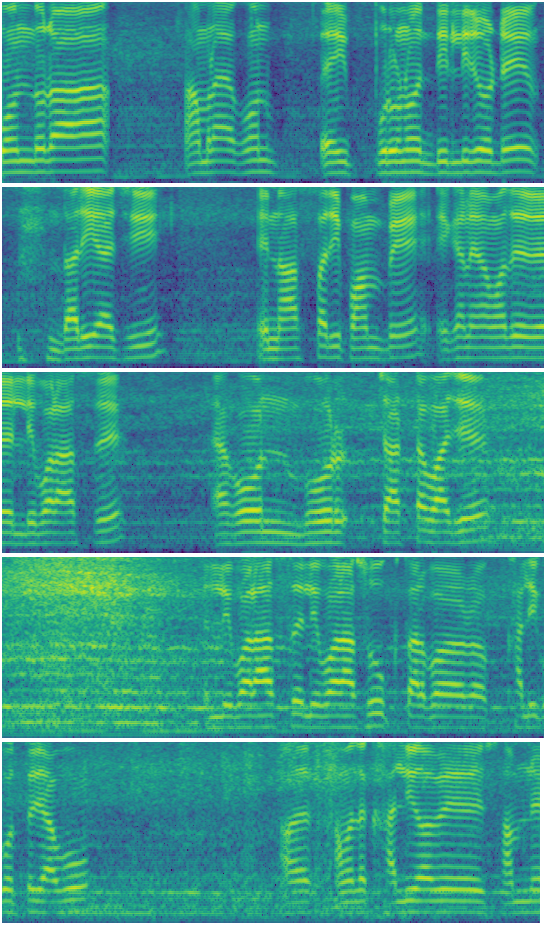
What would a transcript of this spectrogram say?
বন্ধুরা, আমরা এখন এই পুরনো দিল্লি রোডে দাঁড়িয়ে আছি। এই নার্সারি পাম্পে এখানে আমাদের লেবার আসছে। এখন ভোর চারটা বাজে। লেবার আসছে, লেবার আসুক, তারপর খালি করতে যাব। আর আমাদের খালি হবে সামনে,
